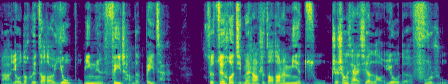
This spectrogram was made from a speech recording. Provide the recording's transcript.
啊，有的会遭到诱捕，命运非常的悲惨。所以最后基本上是遭到了灭族，只剩下一些老幼的妇孺。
